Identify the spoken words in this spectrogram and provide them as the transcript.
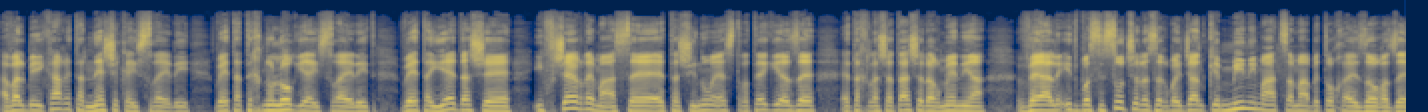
אבל בעיקר את הנשק הישראלי ואת הטכנולוגיה הישראלית ואת הידע שאפשר למעשה את השינוי האסטרטגי הזה, את החלשתה של ארמניה ועל התבססות של אזרבייג'אן כמיני מעצמה בתוך האזור הזה.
